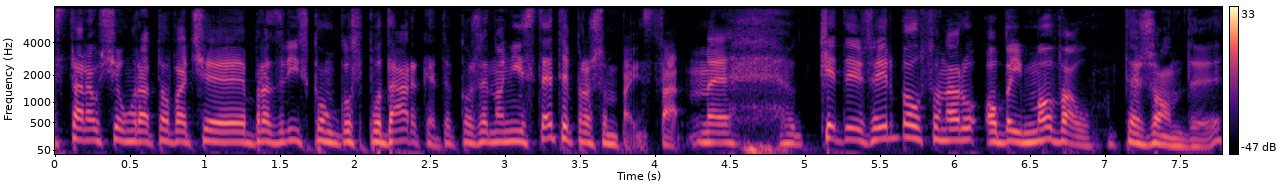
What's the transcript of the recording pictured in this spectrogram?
starał się uratować e, brazylijską gospodarkę. Tylko, że no niestety, proszę Państwa, e, kiedy Jair Bolsonaro obejmował te rządy,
